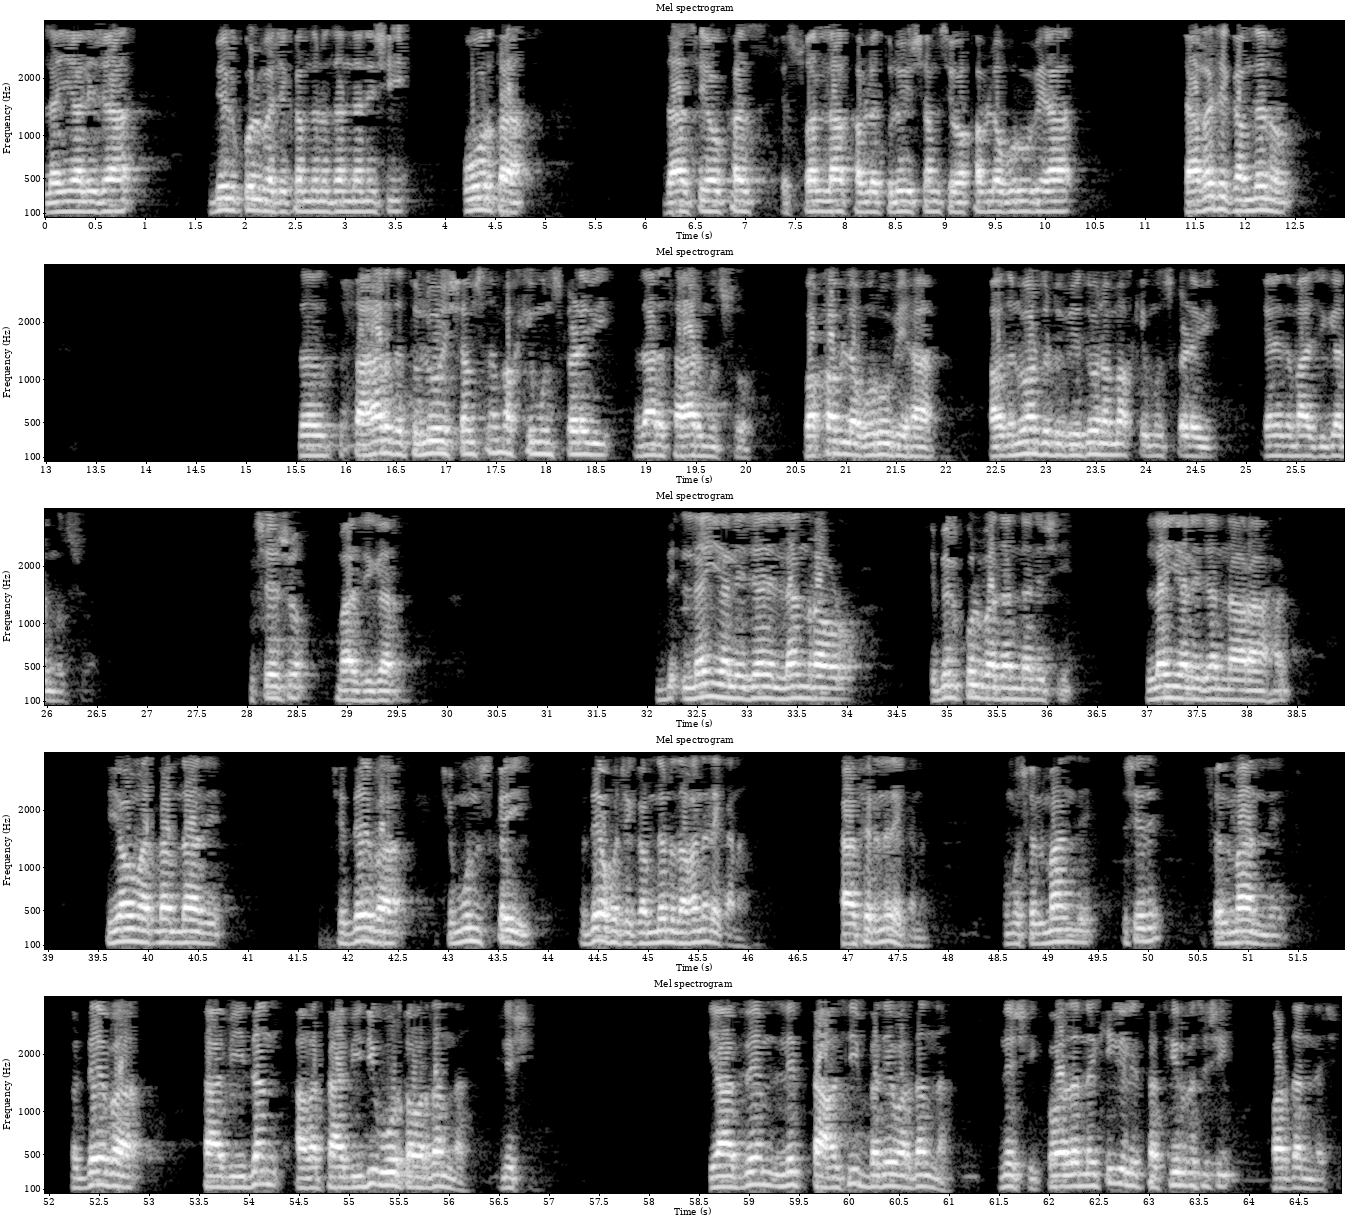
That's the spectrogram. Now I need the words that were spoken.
لن یلجا بالکل به چې کم دنو دن نه نشي اور ته داسې او کس چې صلا قبل طلوع شمس او قبل غروبها هغه چې کم دنو د سحر د طلوع شمس نه مخکې مونږ کړی وي دا د سحر مونږ شو وقبل غروبها او د نور د ډوبېدو نه مخکې مونږ کړی وي یعنی د مازیګر مونږ شو څه شو مازیګر لیل جای لن راوړو چې بالکل بدن نه نشي لیل جن ناراحت یو مطلب دا دی چې دی به چې مونږ کوي دی خو چې کم دنو دغه نه دی کنه کافر نه دی کنه مسلمان دی څه دی مسلمان دی دی به تابیدن هغه تابیدی ورته وردن نه نشي یا دویم لتعذیب بده وردن نه نشي کوردن نه کیږي لتطهیر بس شي وردن نشي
